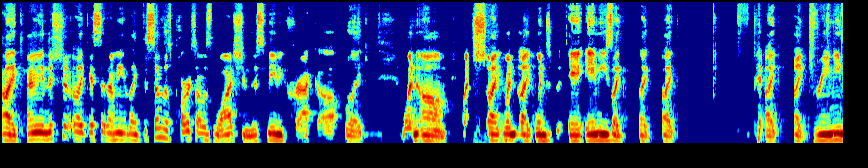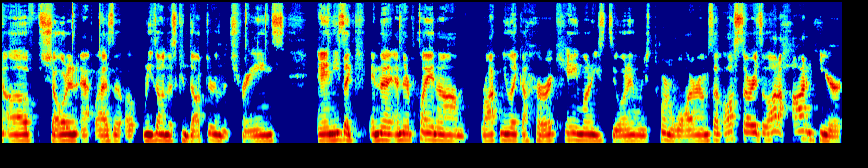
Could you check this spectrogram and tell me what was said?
Like I mean the show like I said I mean like the, some of those parts I was watching this made me crack up. Like when um when like when like when Amy's like like like like like dreaming of Sheldon as a, when he's on this conductor in the trains and he's like, and the, and they're playing um "Rock Me Like a Hurricane" when he's doing it, when he's pouring water on himself. Oh, sorry, it's a lot of hot in here,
